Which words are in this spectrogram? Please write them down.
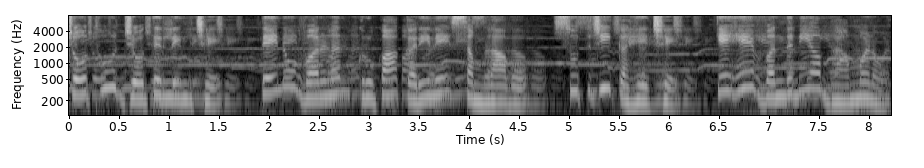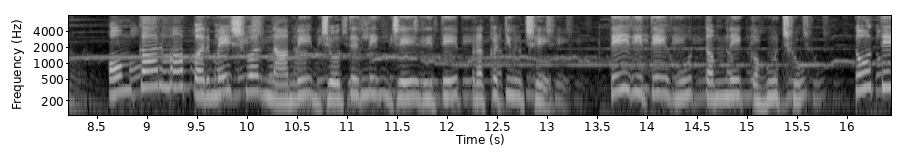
ચોથું જ્યોતિર્લિંગ છે, તેનું વર્ણન કૃપા કરીને સંભળાવો. સુતજી કહે છે કે, હે વંદનીય બ્રાહ્મણો, ઓમકારમાં પરમેશ્વર નામે જ્યોતિર્લિંગ જે રીતે પ્રકટ્યું છે, તે રીતે હું તમને કહું છું, તો તે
